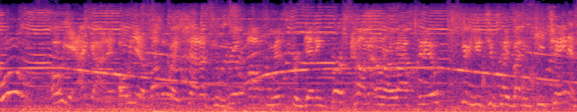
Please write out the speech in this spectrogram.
Woo! Oh yeah, I got it. Oh yeah, by the way, shout out to Real Optimist for getting first comment on our last video. Your YouTube play button keychain and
